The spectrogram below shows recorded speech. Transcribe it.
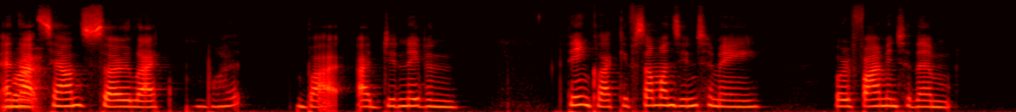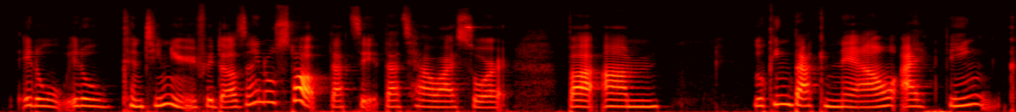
And Right. that sounds so like what but i didn't even think like if someone's into me or if i'm into them it'll it'll continue. If it doesn't it'll stop. That's it. That's how i saw it. But um looking back now i think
